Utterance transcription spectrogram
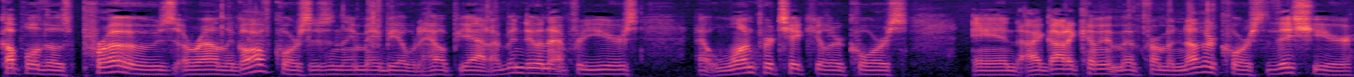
couple of those pros around the golf courses and they may be able to help you out. I've been doing that for years at one particular course and I got a commitment from another course this year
